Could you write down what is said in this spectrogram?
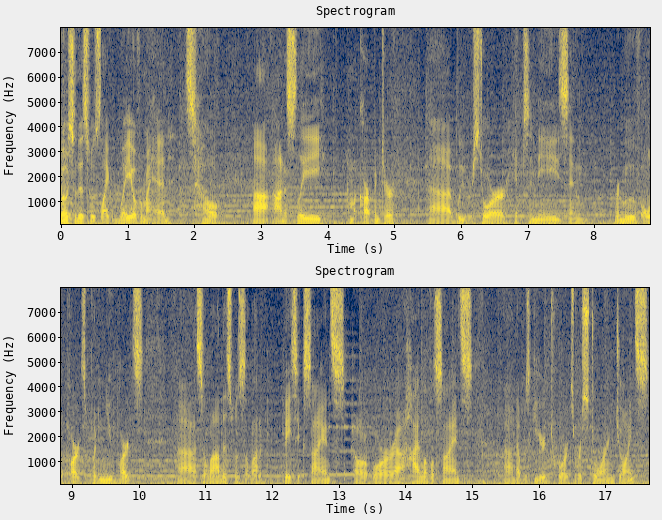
most of this was like way over my head. So uh, honestly, I'm a carpenter. Uh, we restore hips and knees and remove old parts, put in new parts. Uh, so a lot of this was a lot of basic science or, or uh, high-level science uh, that was geared towards restoring joints.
